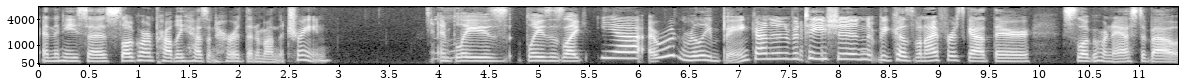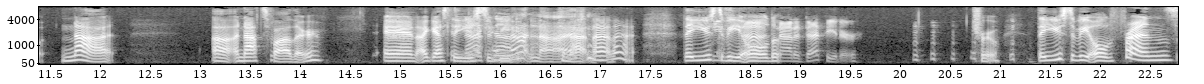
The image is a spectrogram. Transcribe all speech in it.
And then he says Slughorn probably hasn't heard that I'm on the train. And Blaise Blaise is like, yeah, I wouldn't really bank on an invitation because when I first got there, Slughorn asked about not uh, a Nott's father, and I guess they used to be cannot not. cannot not not. They used to be not, old. Not a Death Eater. True. They used to be old friends,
